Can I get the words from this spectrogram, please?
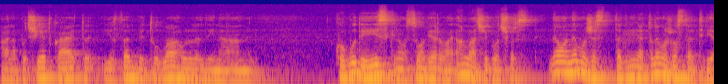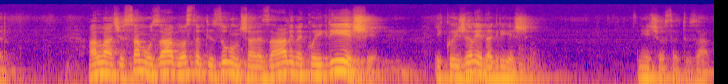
A na početku ajeta يُثَبِّتُ اللَّهُ الَّذِينَ آمِنُ Ko bude iskren u svom vjerovanju, Allah će go čvrstiti. Ne, on ne može stagnirati, to ne može ostaviti vjeru. Allah će samo u zablu ostaviti zulumčare, zalime koji griješe i koji žele da griješe. Nije će ostaviti u zablu.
